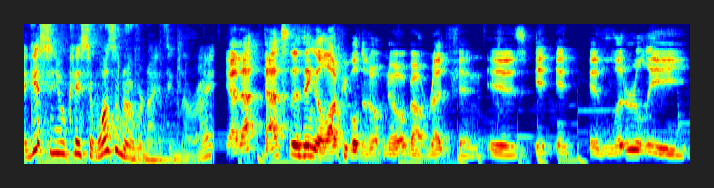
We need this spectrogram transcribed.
I guess in your case, it was an overnight thing, though, right? Yeah, that that's the thing a lot of people don't know about Redfin is it it, it literally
